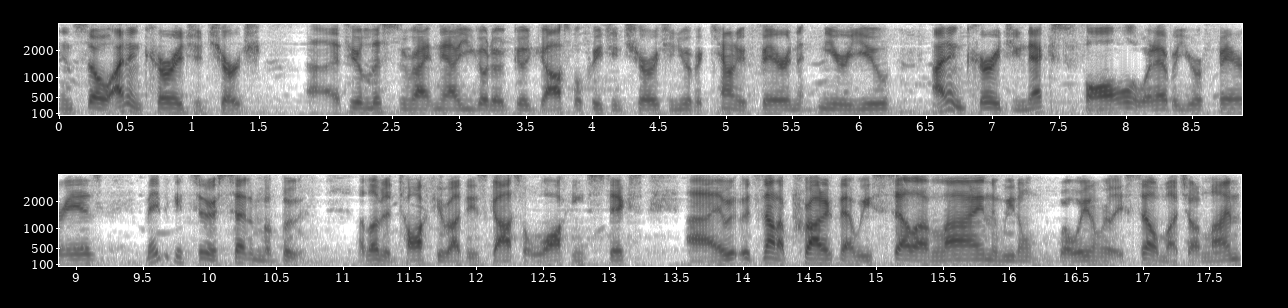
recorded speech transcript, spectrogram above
And so I'd encourage you, church. Uh, if you're listening right now, you go to a good gospel preaching church and you have a county fair near you, I'd encourage you next fall or whatever your fair is, maybe consider setting up a booth. I'd love to talk to you about these gospel walking sticks. Uh, it, it's not a product that we sell online, we don't well, we don't really sell much online.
